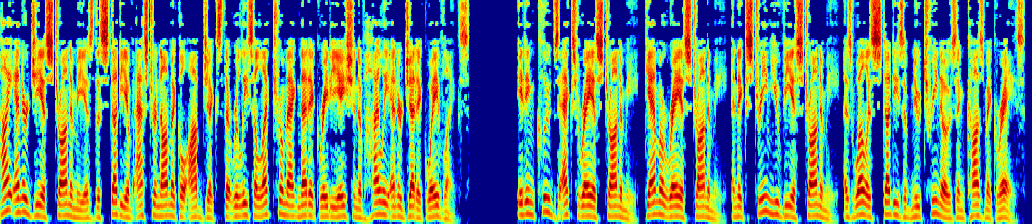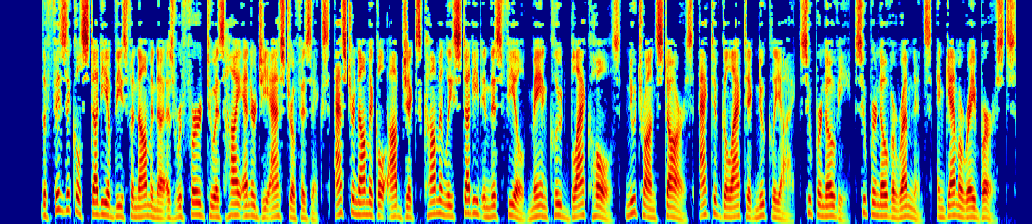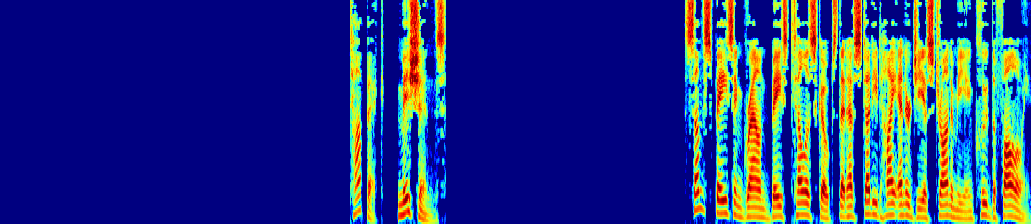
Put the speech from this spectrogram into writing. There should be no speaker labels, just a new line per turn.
High-energy astronomy is the study of astronomical objects that release electromagnetic radiation of highly energetic wavelengths. It includes X-ray astronomy, gamma-ray astronomy, and extreme UV astronomy, as well as studies of neutrinos and cosmic rays. The physical study of these phenomena is referred to as high-energy astrophysics. Astronomical objects commonly studied in this field may include black holes, neutron stars, active galactic nuclei, supernovae, supernova remnants, and gamma-ray bursts. Topic: Missions. Some space and ground-based telescopes that have studied high-energy astronomy include the following.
